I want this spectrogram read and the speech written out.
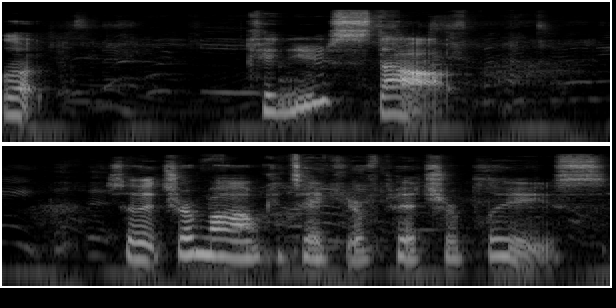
Look, can you stop so that your mom can take your picture, please?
